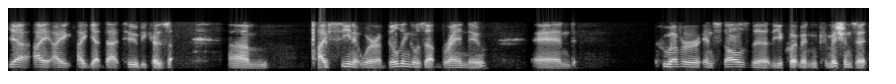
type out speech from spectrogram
Yeah, I, I, I get that too because um, I've seen it where a building goes up brand new and whoever installs the the equipment and commissions it,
